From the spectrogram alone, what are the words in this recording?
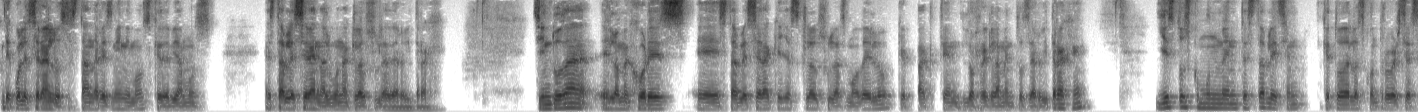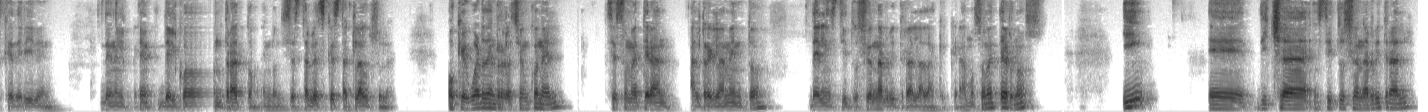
de cuáles eran los estándares mínimos que debíamos establecer en alguna cláusula de arbitraje. Sin duda, eh, lo mejor es eh, establecer aquellas cláusulas modelo que pacten los reglamentos de arbitraje y estos comúnmente establecen que todas las controversias que deriven del contrato en donde se establezca esta cláusula o que guarden relación con él, se someterán al reglamento de la institución arbitral a la que queramos someternos y eh, dicha institución arbitral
